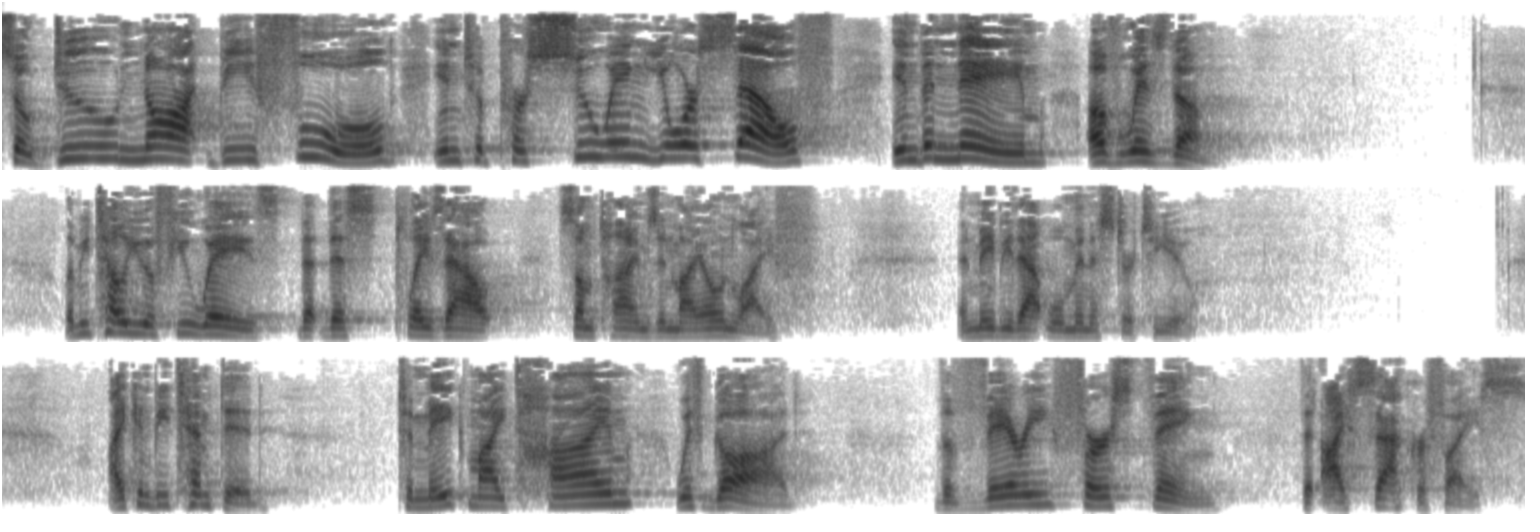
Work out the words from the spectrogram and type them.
So do not be fooled into pursuing yourself in the name of wisdom. Let me tell you a few ways that this plays out sometimes in my own life, and maybe that will minister to you. I can be tempted to make my time with God the very first thing that I sacrifice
